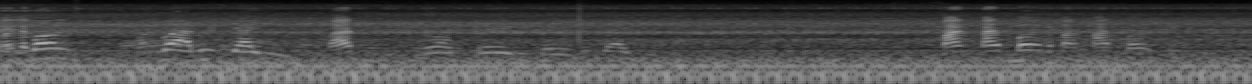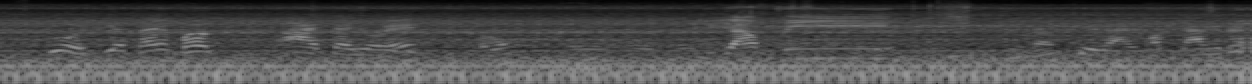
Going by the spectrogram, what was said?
Đây là bơi, bạn ba đứa dây, bạn đưa đi đi dây. Bạn bạn bơi thì bạn bạn bơi thì đuổi kia thấy bơi ai chạy rồi đấy, đúng. Đi vào phi. Bạn kia lại bắt chạy đấy.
